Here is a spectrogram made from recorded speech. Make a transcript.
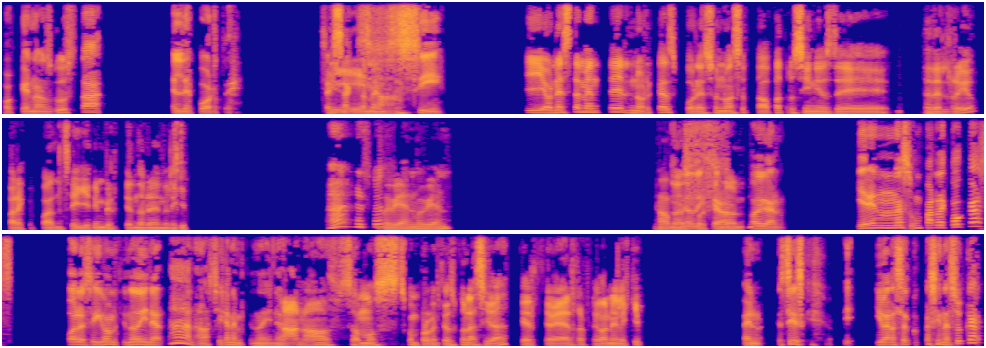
porque nos gusta el deporte. Sí, Exactamente. no. Sí. Y honestamente, el Norcas por eso no ha aceptado patrocinios de, de Del Río para que puedan seguir invirtiendo en el equipo. Ah, eso es. Muy bien, muy bien. No, No, pues Nos porque dijeron, no- oigan, ¿quieren unas, un par de cocas o le seguimos metiendo dinero? No, no, sigan metiendo dinero. No, no, somos comprometidos con la ciudad, que se ve reflejado en el equipo. Bueno, sí, es que iban a hacer coca sin azúcar.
